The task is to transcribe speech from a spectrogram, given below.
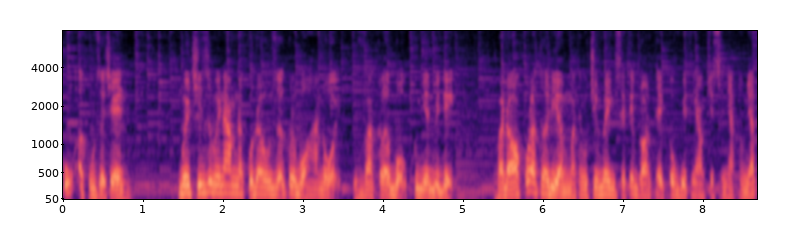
cũng ở khung giờ trên. 19 giờ 15 là cuộc đấu giữa câu lạc bộ Hà Nội và câu lạc bộ Quy Nhơn Bình Định. Và đó cũng là thời điểm mà Thành phố Hồ Chí Minh sẽ tiếp đón thể công Viettel trên sân nhà thống nhất.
